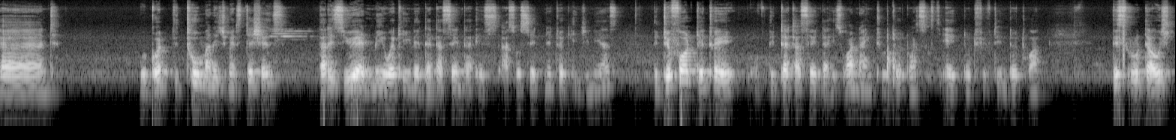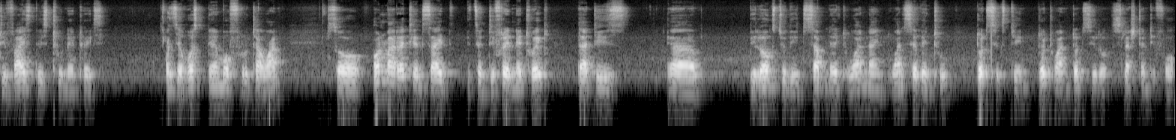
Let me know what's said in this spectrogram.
and we got the two management stations that is you and me working in a data center as associate network engineers. The default gateway of the data center is 192.168.15.1. This router which divides these two networks is the host name of router 1. So on my right hand side, it's a different network that is uh, belongs to the subnet 172.16.1.0 slash 24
